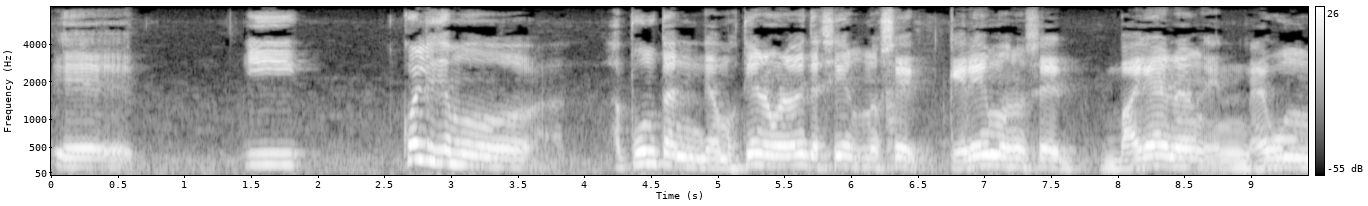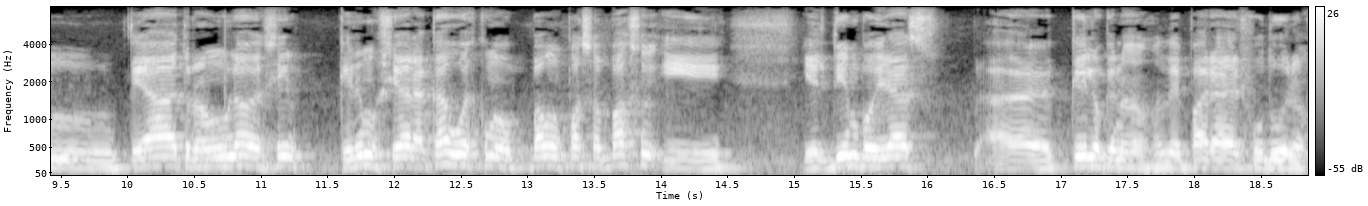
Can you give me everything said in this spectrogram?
Eh, ¿Y cuáles, digamos, apuntan, digamos, tienen alguna mente así, no sé, queremos, no sé, bailar en, algún teatro, en algún lado, decir, queremos llegar acá o es como vamos paso a paso y y el tiempo dirás uh, qué es lo que nos depara el futuro.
